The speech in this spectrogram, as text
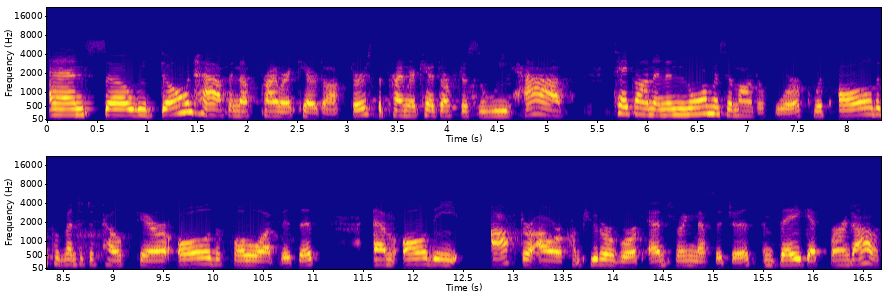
And so we don't have enough primary care doctors. The primary care doctors we have take on an enormous amount of work with all the preventative health care, all the follow-up visits, um, all the after hour computer work answering messages, and they get burned out.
